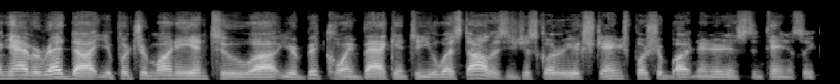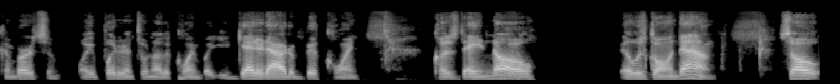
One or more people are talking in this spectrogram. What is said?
when you have a red dot, you put your money into uh, your Bitcoin back into U.S. dollars. You just go to the exchange, push a button, and it instantaneously converts them. Or you put it into another coin, but you get it out of Bitcoin because they know it was going down. So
